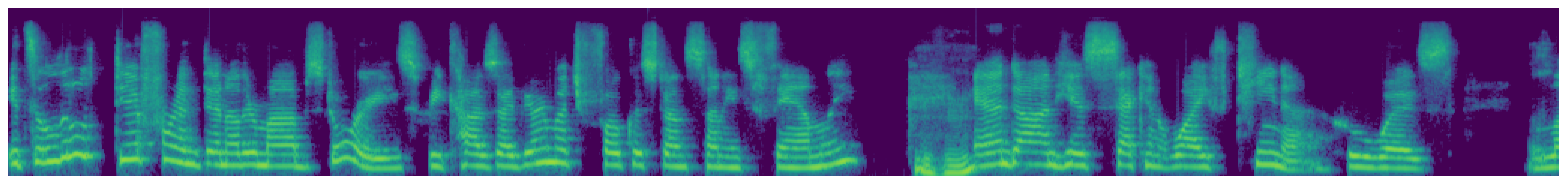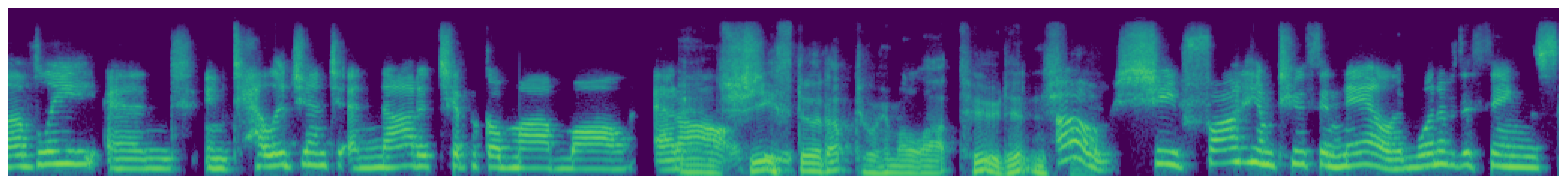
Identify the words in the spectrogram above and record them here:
it's a little different than other mob stories because I very much focused on Sonny's family mm-hmm. and on his second wife, Tina, who was lovely and intelligent and not a typical mob mall at and all. She, she, stood up to him a lot too, didn't she? Oh, she fought him tooth and nail. And one of the things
